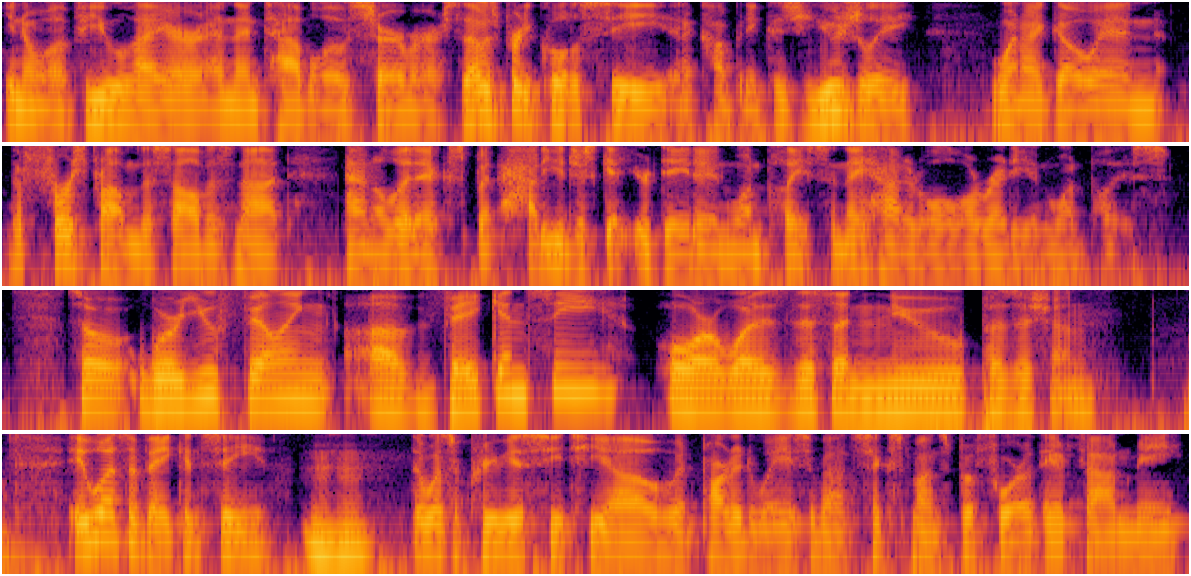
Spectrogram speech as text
you know, a view layer, and then Tableau server. So that was pretty cool to see in a company because usually when I go in, the first problem to solve is not analytics, but how do you just get your data in one place? And they had it all already in one place. So, were you filling a vacancy or was this a new position? It was a vacancy. Mm-hmm. There was a previous CTO who had parted ways about six months before they had found me.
